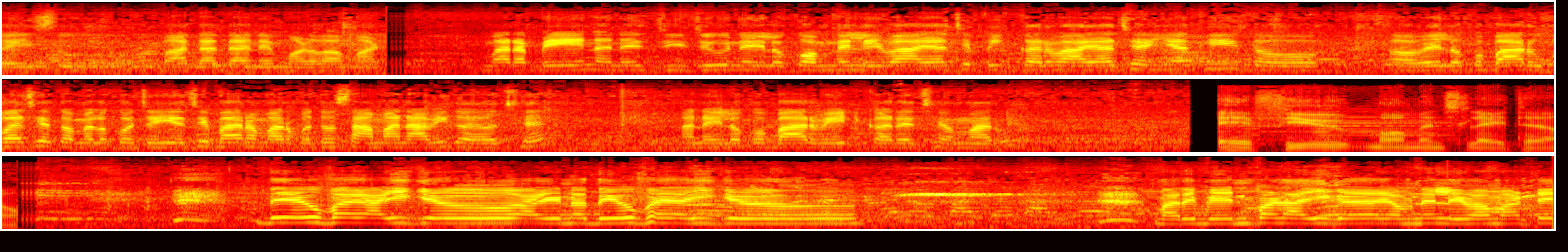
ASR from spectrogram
જઈશું બા દાદાને મળવા માટે. મારા બેન અને જીજુને એ લોકો અમને લેવા આવ્યા છે પિક કરવા આવ્યા છે અહીંયાથી. તો હવે એ લોકો બહાર ઊભા છે તો અમે લોકો જઈએ છીએ બહાર. અમારો બધો સામાન આવી ગયો છે અને એ લોકો બહાર વેઇટ કરે છે અમારું. A few moments later. દેવભાઈ આવી ગયો આઈનો દેવભાઈ આવી ગયો. મારી બેન પણ આવી ગયા અમને લેવા માટે.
